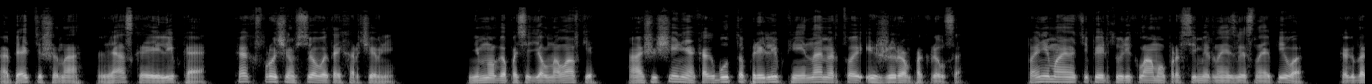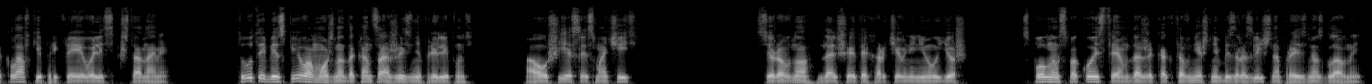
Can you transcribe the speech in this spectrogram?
Опять тишина, вязкая и липкая, как, впрочем, все в этой харчевне. Немного посидел на лавке, а ощущение, как будто прилип к ней намертво и жиром покрылся. Понимаю теперь ту рекламу про всемирно известное пиво, когда к лавке приклеивались штанами. Тут и без пива можно до конца жизни прилипнуть. А уж если смочить, все равно дальше этой харчевни не уйдешь. С полным спокойствием, даже как-то внешне безразлично произнес главный.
